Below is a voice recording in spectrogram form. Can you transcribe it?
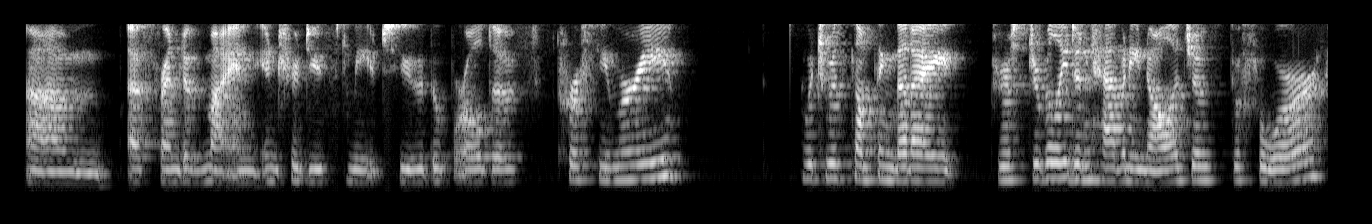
um, a friend of mine introduced me to the world of perfumery, which was something that I just really didn't have any knowledge of before.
